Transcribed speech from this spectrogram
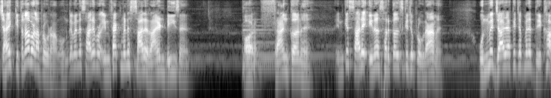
चाहे कितना बड़ा प्रोग्राम हो, उनके मैंने सारे इनफैक्ट मैंने सारे रायन डीज हैं और फ्रैंक कर्न हैं। इनके सारे इनर सर्कल्स के जो प्रोग्राम हैं, उनमें जा जाके जब मैंने देखा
